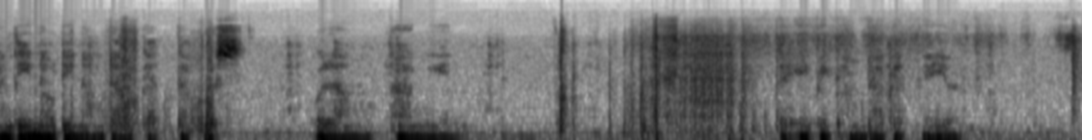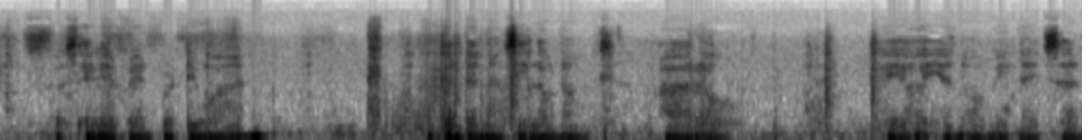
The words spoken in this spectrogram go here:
Ang linaw din ng dagat. Tapos, walang hangin. Tahimik ang dagat ngayon. Tapos 11.41. Ang ganda ng silaw ng sun.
